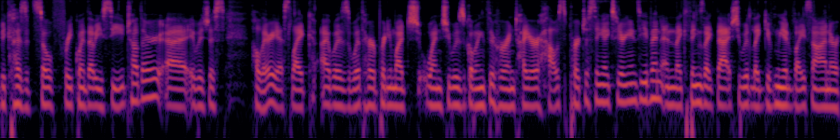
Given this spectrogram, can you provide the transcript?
because it's so frequent that we see each other. Uh, it was just hilarious. Like I was with her pretty much when she was going through her entire house purchasing experience, even and like things like that. She would like give me advice on, or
